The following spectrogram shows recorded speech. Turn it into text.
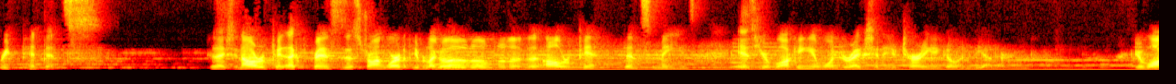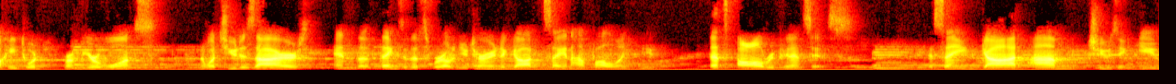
repentance to the nation. All like repentance is a strong word that people are like, oh, no, no, no, all repentance means is you're walking in one direction and you're turning and going the other. You're walking toward from your wants and what you desires and the things of this world, and you're turning to God and saying, I'm following you. That's all repentance is. It's saying, God, I'm choosing you,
